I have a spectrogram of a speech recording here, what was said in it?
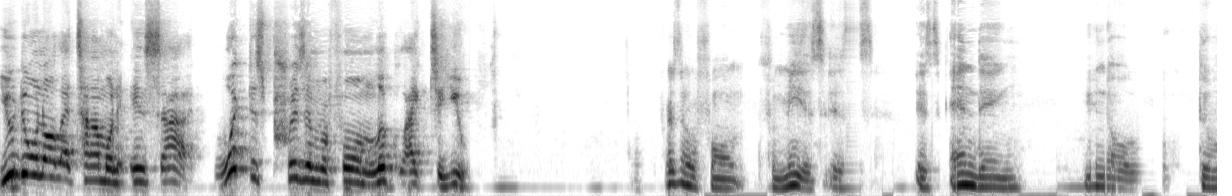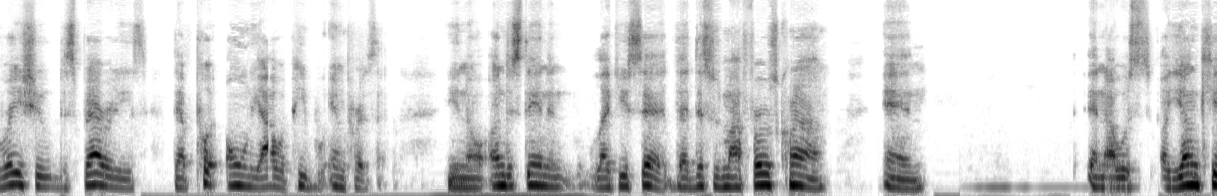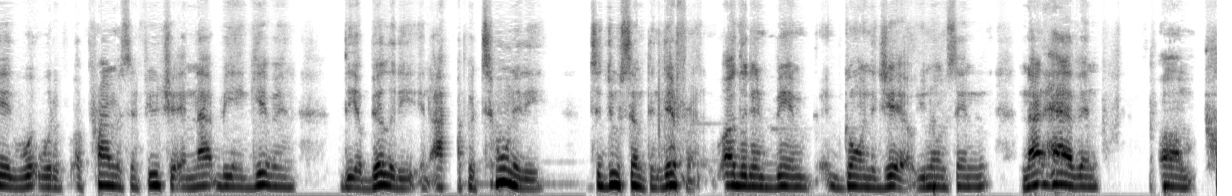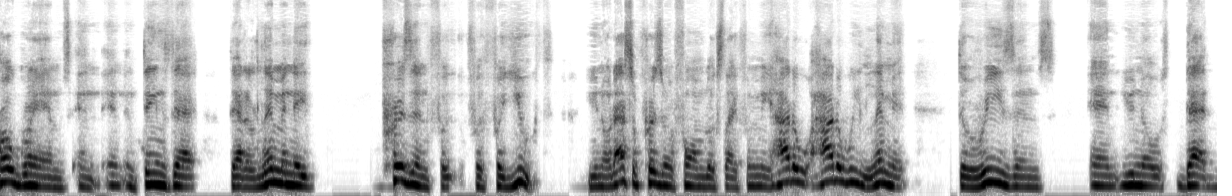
You doing all that time on the inside. What does prison reform look like to you? Prison reform for me is is is ending, you know, the racial disparities that put only our people in prison. You know, understanding, like you said, that this was my first crime, and and I was a young kid with, with a, a promising future, and not being given the ability and opportunity to do something different other than being going to jail. You know what I'm saying? Not having um, programs and, and, and things that that eliminate prison for, for, for youth. You know, that's what prison reform looks like for me. How do how do we limit the reasons and you know that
